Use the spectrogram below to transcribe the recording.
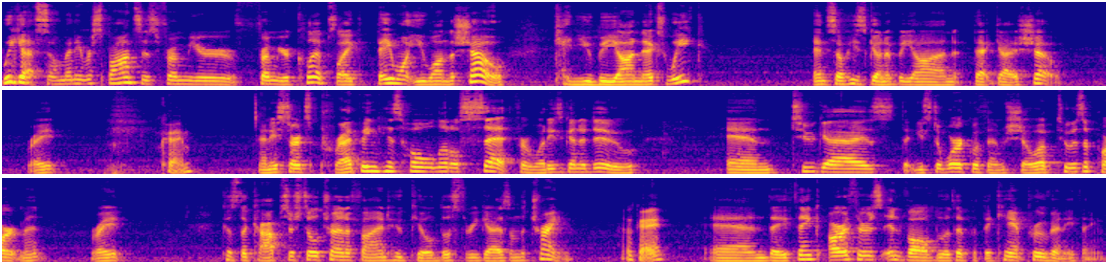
"We got so many responses from your from your clips. Like, they want you on the show. Can you be on next week?" And so he's gonna be on that guy's show, right? okay. and he starts prepping his whole little set for what he's going to do and two guys that used to work with him show up to his apartment right because the cops are still trying to find who killed those three guys on the train Okay. and they think arthur's involved with it but they can't prove anything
